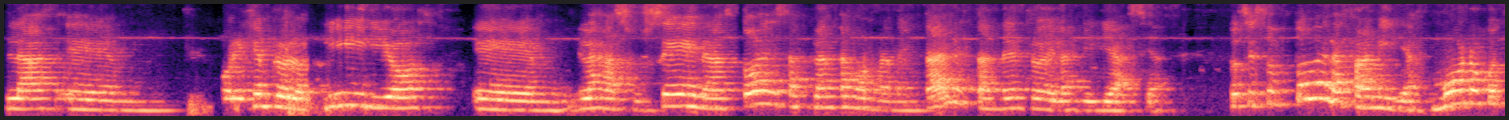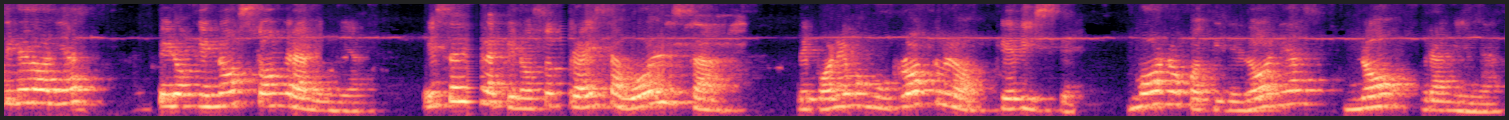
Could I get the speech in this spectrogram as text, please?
las, em, por ejemplo, los lirios, em, las azucenas, todas esas plantas ornamentales están dentro de las liliáceas. Entonces son todas las familias monocotiledonias, pero que no son gramíneas. Esa es la que nosotros a esa bolsa le ponemos un rótulo que dice monocotiledonias no gramíneas.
